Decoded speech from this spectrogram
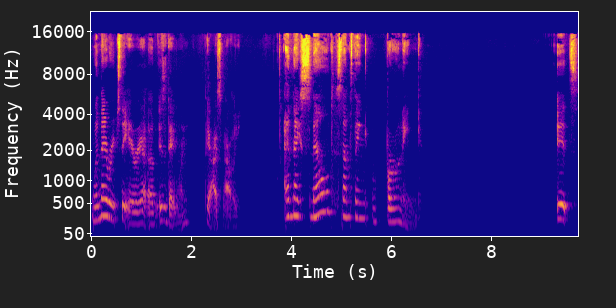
When they reached the area of Isdalen, the ice valley, and they smelled something burning. It's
